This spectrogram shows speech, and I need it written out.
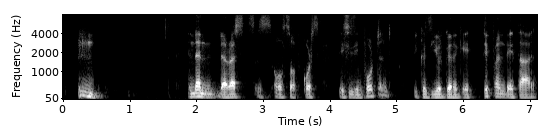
and then the rest is also of course this is important because you're going to get different data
